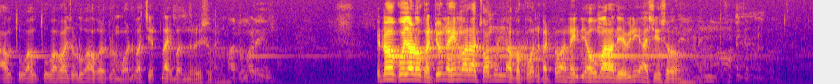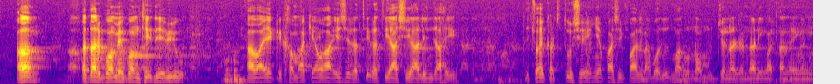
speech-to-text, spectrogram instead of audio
આવતું આવતું વાવાઝોડું આવે એટલે મોડવા ચેટલાય બંધ રહીશું. એટલો કોઈ દાડો નહીં મારા ચોમુંડના ભગવાન ઘટવા નહીં દે આવું મારા દેવીની આશીષ હ. અત્યારે ગોમે ગોમથી દેવીઓ આવા એક ખમા કેવા આવી છે, રથી રથી આશી આલીન જાહી. તે ચોય ઘટતું છે અહીંયા પાછી પાલ ના બધું મારું નામ ઉજ્જૈનના ઝંડાની માતા નહીં.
